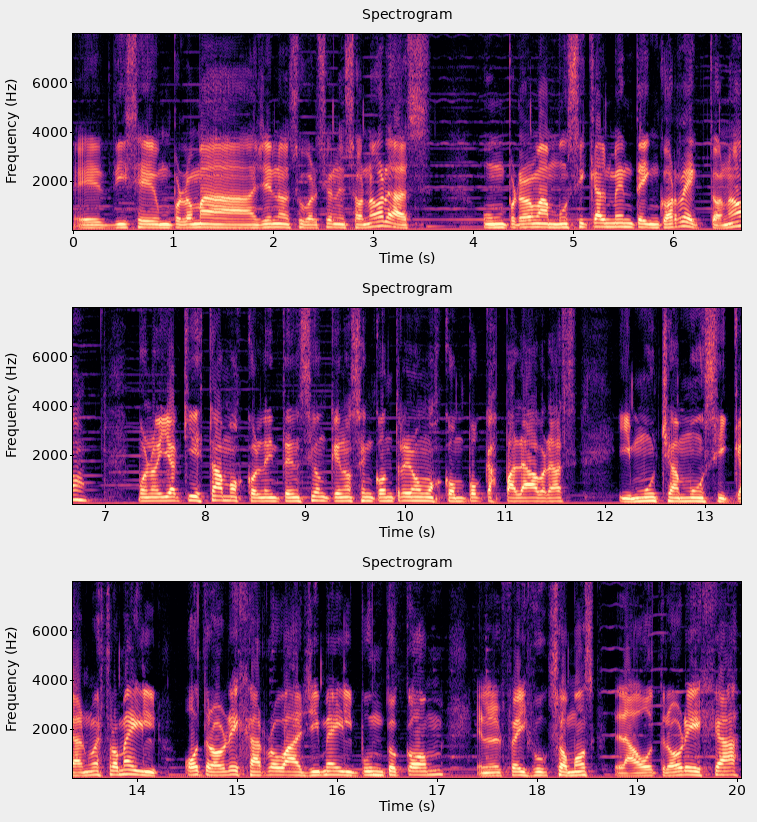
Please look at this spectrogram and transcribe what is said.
eh, dice un programa lleno de subversiones sonoras, un programa musicalmente incorrecto, ¿no? Bueno, y aquí estamos con la intención que nos encontremos con pocas palabras y mucha música. Nuestro mail, otraoreja.gmail.com. En el Facebook somos La Otra Oreja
